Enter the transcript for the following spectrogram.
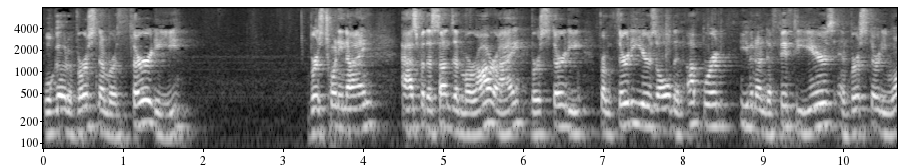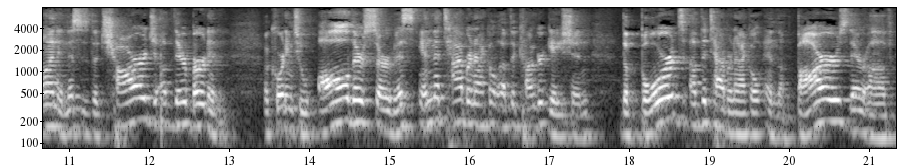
we'll go to verse number 30. Verse 29 as for the sons of Merari, verse 30, from 30 years old and upward, even unto 50 years, and verse 31, and this is the charge of their burden, according to all their service in the tabernacle of the congregation, the boards of the tabernacle, and the bars thereof,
